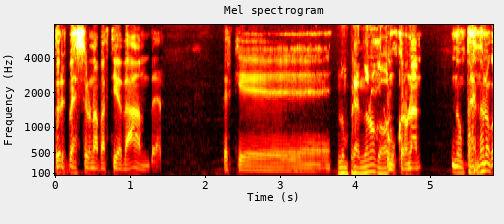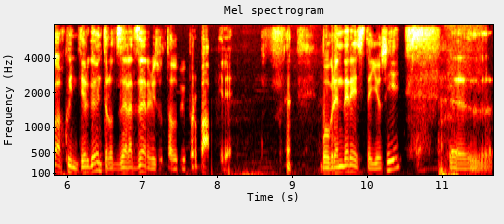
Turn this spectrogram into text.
dovrebbe essere una partita da under perché non prendono gol. Comunque non, ha, non prendono gol, quindi teoricamente lo 0-0 è il risultato più probabile. Voi prendereste? Io sì, eh,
